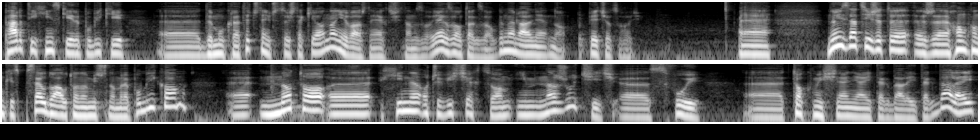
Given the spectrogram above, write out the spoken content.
partii Chińskiej Republiki Demokratycznej, czy coś takiego, no nieważne jak to się tam zwał, jak zwał, tak zwał, generalnie, no, wiecie o co chodzi. No i z racji, że, te, że Hongkong jest pseudoautonomiczną republiką, no to Chiny oczywiście chcą im narzucić swój tok myślenia i tak dalej, i tak dalej.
